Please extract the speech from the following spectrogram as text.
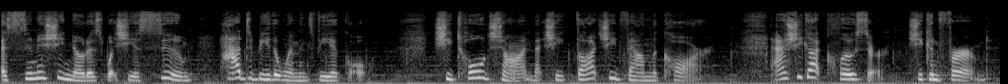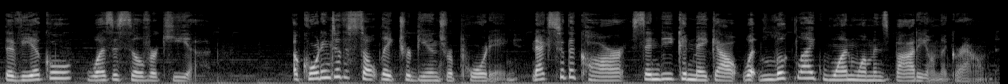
as soon as she noticed what she assumed had to be the women's vehicle. She told Sean that she thought she'd found the car. As she got closer, she confirmed the vehicle was a silver Kia. According to the Salt Lake Tribune's reporting, next to the car, Cindy could make out what looked like one woman's body on the ground.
